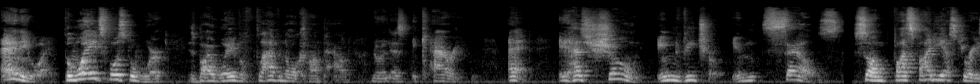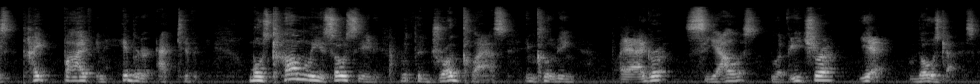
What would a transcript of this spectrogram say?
Anyway, the way it's supposed to work is by way of a flavonol compound known as icariin, and it has shown in vitro, in cells, some phosphodiesterase type 5 inhibitor activity, most commonly associated with the drug class, including Viagra, Cialis, Levitra, yeah, those guys.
